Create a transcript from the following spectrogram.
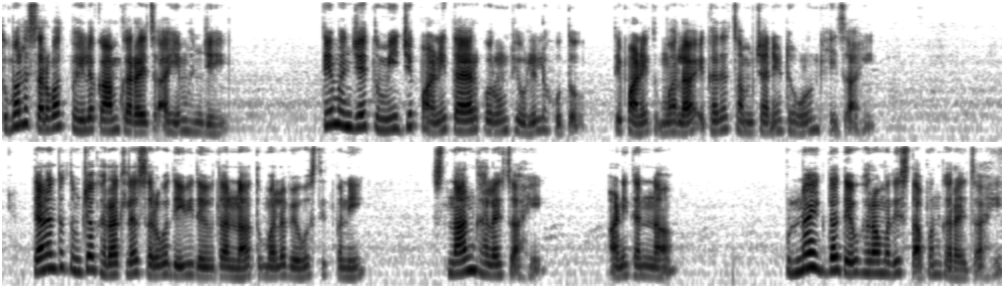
तुम्हाला सर्वात पहिलं काम करायचं आहे म्हणजे ते म्हणजे तुम्ही जे पाणी तयार करून ठेवलेलं होतं ते पाणी तुम्हाला एखाद्या चमच्याने ढवळून घ्यायचं आहे. त्यानंतर तुमच्या घरातल्या सर्व देवी देवतांना तुम्हाला व्यवस्थितपणे स्नान घालायचं आहे. आणि त्यांना पुन्हा एकदा देवघरामध्ये स्थापन करायचं आहे.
